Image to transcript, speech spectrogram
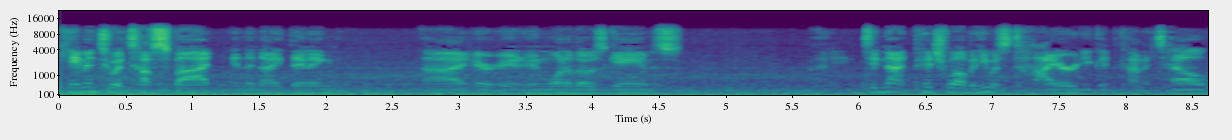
Came into a tough spot in the ninth inning, uh, er, in, one of those games. Did not pitch well, but he was tired. You could kind of tell,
